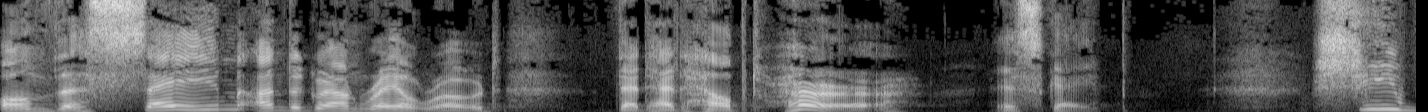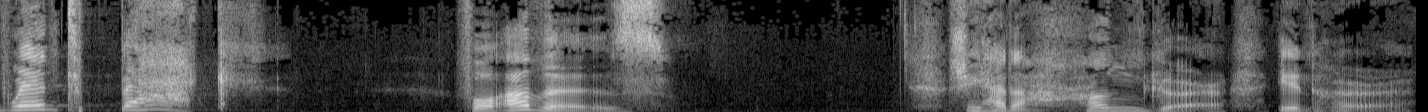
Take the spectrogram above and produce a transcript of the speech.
on the same Underground Railroad that had helped her escape. She went back for others she had a hunger in her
